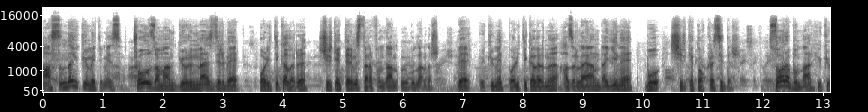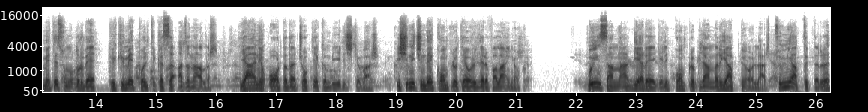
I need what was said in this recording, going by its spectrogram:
Aslında hükümetimiz çoğu zaman görünmezdir ve politikaları şirketlerimiz tarafından uygulanır ve hükümet politikalarını hazırlayan da yine bu şirketokrasidir. Sonra bunlar hükümete sunulur ve hükümet politikası adını alır. Yani ortada çok yakın bir ilişki var. İşin içinde komplo teorileri falan yok. Bu insanlar bir araya gelip komplo planları yapmıyorlar. Tüm yaptıkları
